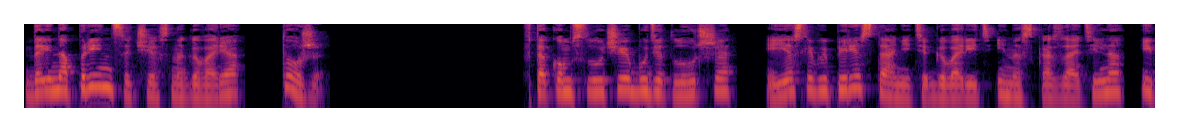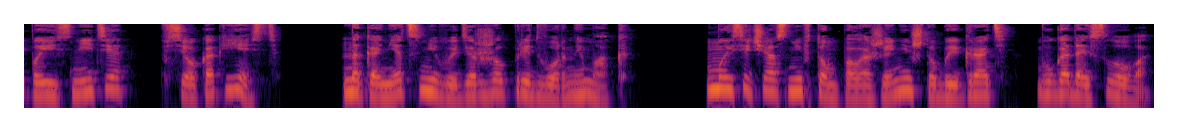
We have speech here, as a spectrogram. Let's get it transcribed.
да и на принца, честно говоря, тоже. В таком случае будет лучше, если вы перестанете говорить иносказательно и поясните все как есть. Наконец не выдержал придворный маг. Мы сейчас не в том положении, чтобы играть в «Угадай слово».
